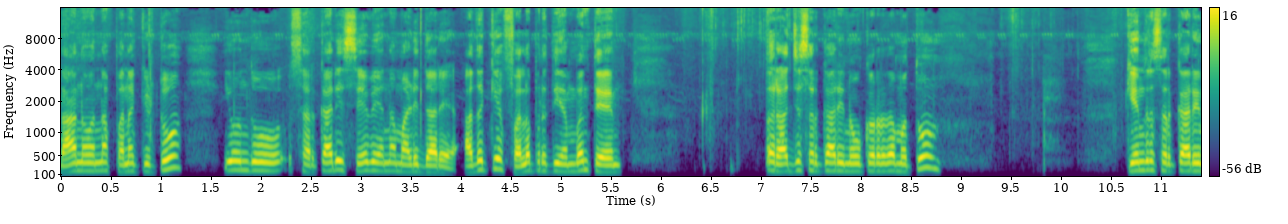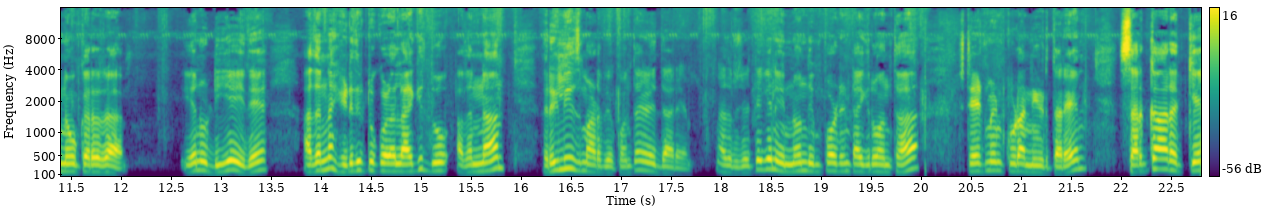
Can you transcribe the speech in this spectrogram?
ಪ್ರಾಣವನ್ನು ಪಣಕ್ಕಿಟ್ಟು ಈ ಒಂದು ಸರ್ಕಾರಿ ಸೇವೆಯನ್ನು ಮಾಡಿದ್ದಾರೆ. ಅದಕ್ಕೆ ಫಲಪ್ರತಿ ಎಂಬಂತೆ ರಾಜ್ಯ ಸರ್ಕಾರಿ ನೌಕರರ ಮತ್ತು ಕೇಂದ್ರ ಸರ್ಕಾರಿ ನೌಕರರ ಏನು ಡಿ ಎ ಇದೆ ಅದನ್ನು ಹಿಡಿದಿಟ್ಟುಕೊಳ್ಳಲಾಗಿದ್ದು ಅದನ್ನು ರಿಲೀಸ್ ಮಾಡಬೇಕು ಅಂತ ಹೇಳಿದ್ದಾರೆ. ಅದ್ರ ಜೊತೆಗೆ ಇನ್ನೊಂದು ಇಂಪಾರ್ಟೆಂಟ್ ಆಗಿರುವಂತಹ ಸ್ಟೇಟ್ಮೆಂಟ್ ಕೂಡ ನೀಡ್ತಾರೆ. ಸರ್ಕಾರಕ್ಕೆ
